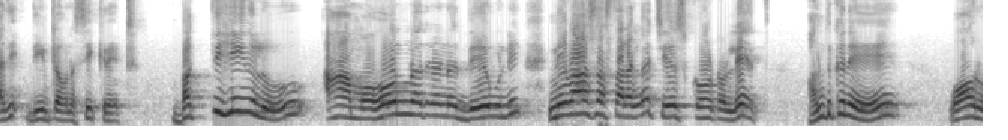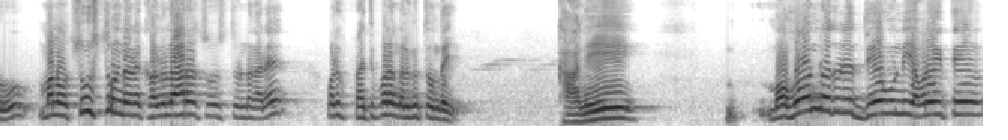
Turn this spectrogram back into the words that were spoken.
అది దీంట్లో ఉన్న సీక్రెట్. భక్తిహీనులు ఆ మహోన్నతుడైన దేవుణ్ణి నివాస స్థలంగా చేసుకోవటం లేదు. అందుకనే వారు మనం చూస్తుండగానే కనులారా చూస్తుండగానే వాళ్ళకి ప్రతిఫలం కలుగుతుంది. కానీ మహోన్నతుడి దేవుణ్ణి ఎవరైతే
